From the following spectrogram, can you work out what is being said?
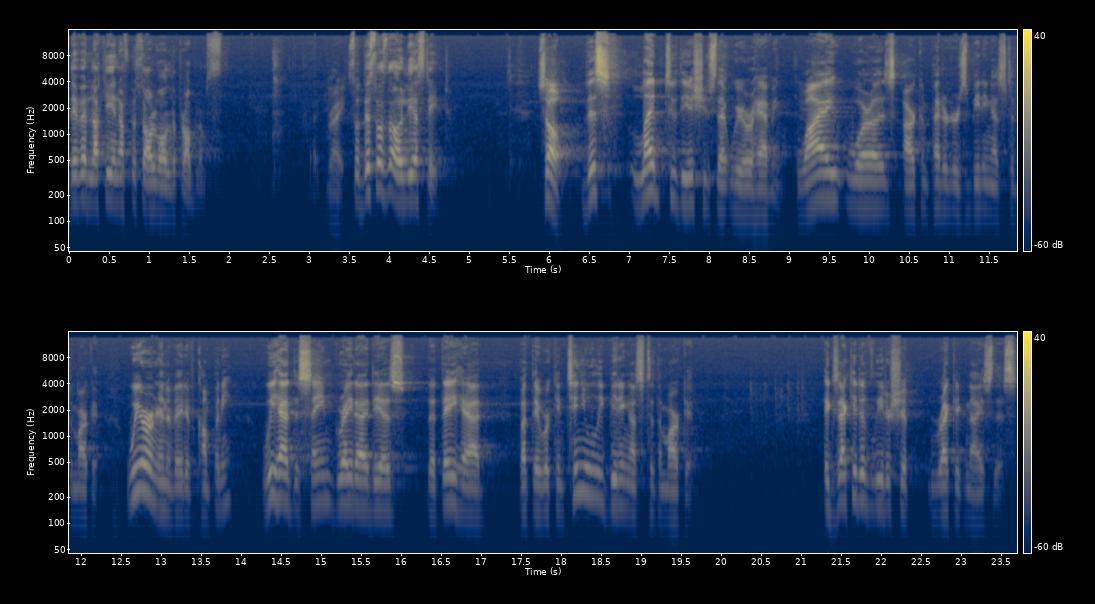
they were lucky enough to solve all the problems. Right. So this was the earlier state. So this led to the issues that we were having. Why was our competitors beating us to the market? We are an innovative company. We had the same great ideas that they had, but they were continually beating us to the market. Executive leadership recognized this,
